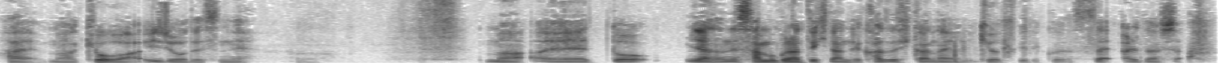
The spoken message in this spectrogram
はい。まあ今日は以上ですね。うん、まあ、えー、っと、皆さんね、寒くなってきたんで風邪ひかないように気をつけてください。ありがとうございました。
